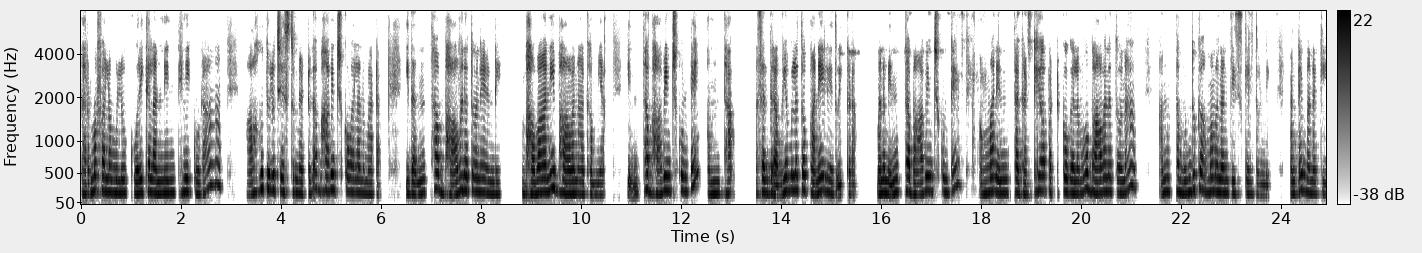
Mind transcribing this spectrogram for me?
కర్మఫలములు కోరికలన్నింటినీ కూడా ఆహుతులు చేస్తున్నట్టుగా భావించుకోవాలన్నమాట. ఇదంతా భావనతోనే అండి. భవాని భావనాగమ్య ఎంత భావించుకుంటే అంత. అసలు ద్రవ్యములతో పనే లేదు ఇక్కడ. మనం ఎంత భావించుకుంటే అమ్మని ఎంత గట్టిగా పట్టుకోగలమో భావనతోన అంత ముందుకు అమ్మ మనం తీసుకెళ్తుంది. అంటే మనకి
